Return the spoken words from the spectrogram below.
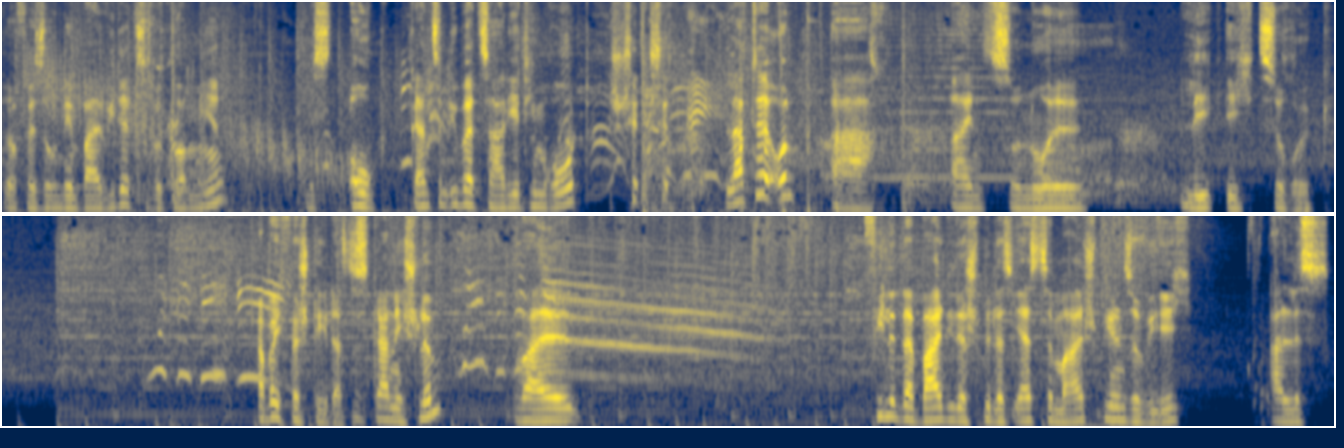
Wir versuchen den Ball wieder zu bekommen hier. Mist. Oh, ganz in Überzahl hier, Team Rot. Shit, shit. Latte und... Ach, 1 zu 0 lieg ich zurück. Aber ich verstehe, das ist gar nicht schlimm, weil viele dabei, die das Spiel das erste Mal spielen, so wie ich, alles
